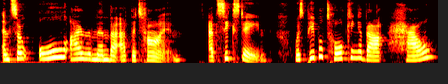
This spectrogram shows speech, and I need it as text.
And so, all I remember at the time, at 16, was people talking about how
